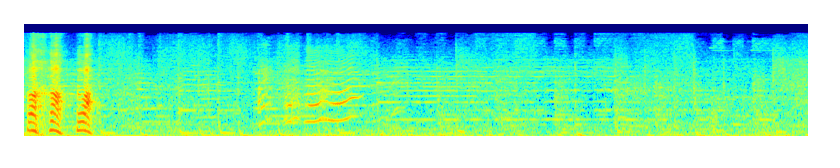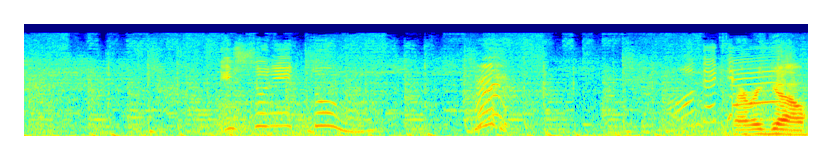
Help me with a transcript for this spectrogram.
there we go.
